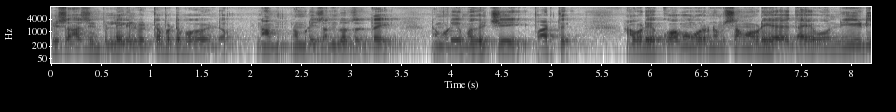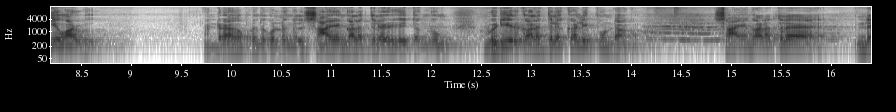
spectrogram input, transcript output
பிசாசின் பிள்ளைகள் வெட்கப்பட்டு போக வேண்டும். நாம் நம்முடைய சந்தோஷத்தை நம்முடைய மகிழ்ச்சியை பார்த்து அவருடைய கோபம் ஒரு நிமிஷம் அவருடைய தயவோ நீடிய வாழ்வு. நன்றாக புரிந்து கொள்ளுங்கள். சாயங்காலத்தில் அழுகை தங்கும் விடியற் காலத்தில் களிப்பு உண்டாகும். சாயங்காலத்தில் இந்த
